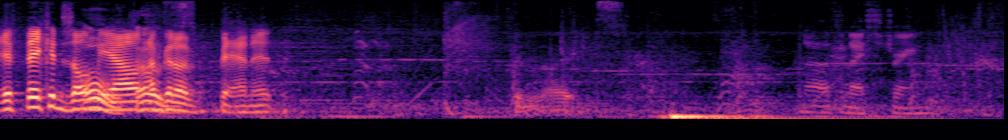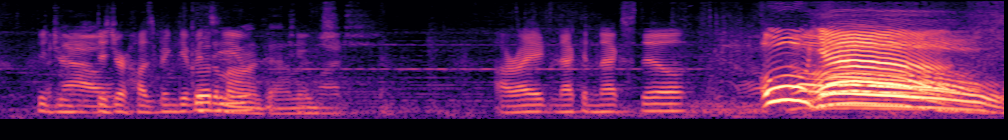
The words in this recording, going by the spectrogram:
If they can zone me Oh, out, I'm gonna ban it. Did your now- did your husband give Good it to amount you? of Too much. All right, neck and neck still. Oh, Oh yeah! Oh.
